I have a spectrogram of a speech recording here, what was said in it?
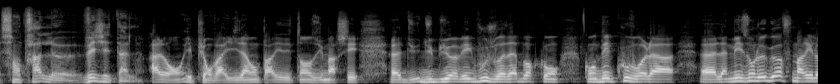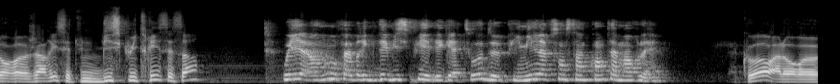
central végétal. Alors, et puis on va évidemment parler des tendances du marché du, bio avec vous. Je vois d'abord qu'on découvre la, la maison Le Goff, Marie-Laure Jarry, c'est une biscuiterie, c'est ça? Oui, alors nous, on fabrique des biscuits et des gâteaux depuis 1950 à Morlaix. D'accord. Alors, euh,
